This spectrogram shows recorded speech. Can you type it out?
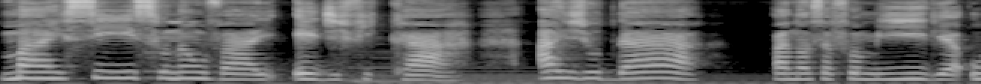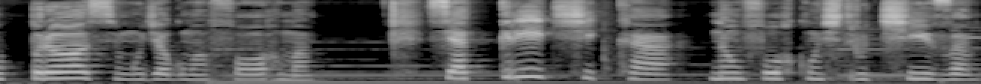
Mas se isso não vai edificar, ajudar a nossa família, o próximo de alguma forma, se a crítica não for construtiva,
